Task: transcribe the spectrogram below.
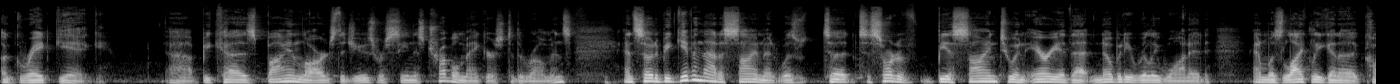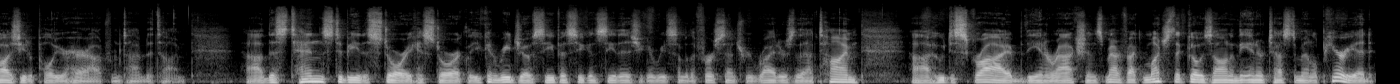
a great gig. Uh, because by and large the Jews were seen as troublemakers to the Romans. And so to be given that assignment was to, to sort of be assigned to an area that nobody really wanted and was likely going to cause you to pull your hair out from time to time. Uh, this tends to be the story historically. You can read Josephus, you can see this, you can read some of the first century writers of that time uh, who describe the interactions. Matter of fact, much that goes on in the intertestamental period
